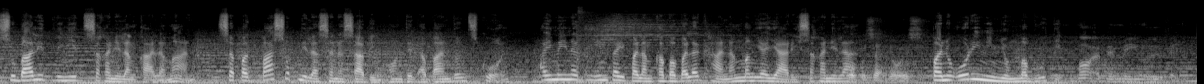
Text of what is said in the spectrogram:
Subalit lingid sa kanilang kaalaman, sa pagpasok nila sa nasabing haunted abandoned school, ay may nag-iintay palang kababalaghan ang mangyayari sa kanila. Panoorin ninyong mabuti. Might have been me moving.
